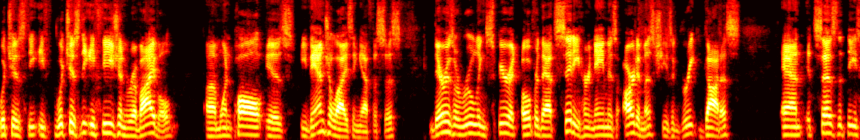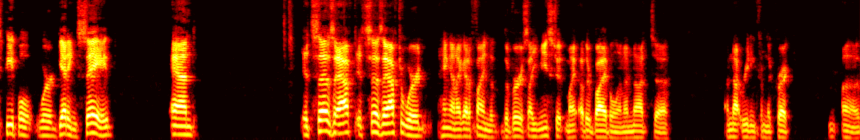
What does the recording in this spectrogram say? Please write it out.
which is the which is the Ephesian revival. Um, when Paul is evangelizing Ephesus, there is a ruling spirit over that city. Her name is Artemis. She's a Greek goddess, and it says that these people were getting saved. And it says after it says afterward. Hang on, I got to find the, the verse. I'm used to it in my other Bible, and I'm not uh, I'm not reading from the correct uh,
